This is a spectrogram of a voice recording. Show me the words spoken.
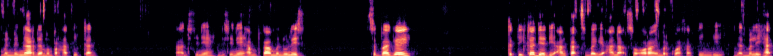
mendengar dan memperhatikan. Nah, di sini di sini Hamka menulis sebagai Ketika dia diangkat sebagai anak seorang yang berkuasa tinggi dan melihat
